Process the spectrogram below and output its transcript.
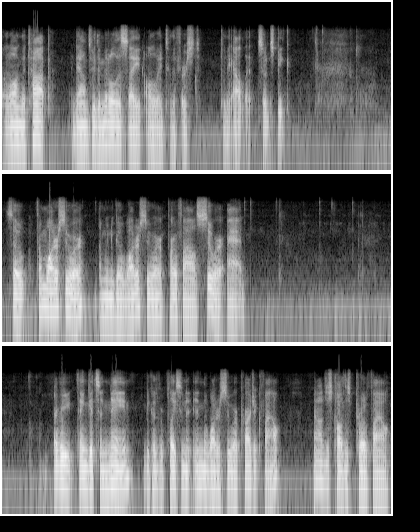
along the top down through the middle of the site all the way to the first to the outlet so to speak. So from water sewer I'm going to go water sewer profile sewer add. Everything gets a name because we're placing it in the water sewer project file and I'll just call this profile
